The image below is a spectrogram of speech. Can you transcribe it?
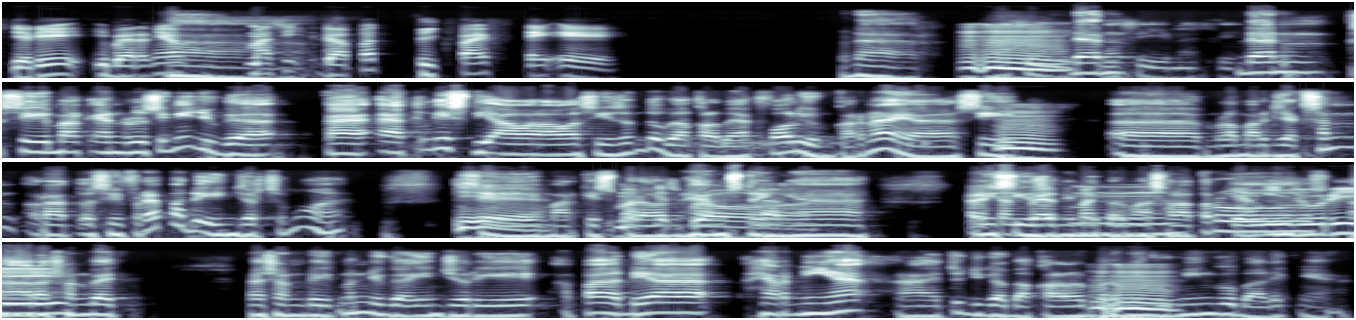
Jadi ibaratnya Ah. masih dapat Big Five TE. Benar. Mm-mm. Dan- masih, masih. Dan si Mark Andrews ini juga kayak at least di awal-awal season tuh bakal banyak volume karena ya si Hmm. Um, Lamar Jackson rata receivernya pada injured semua. Si Iya. Marquis Brown Marquis Brown. hamstringnya Rashan preseason ini Bateman bermasalah terus. yang injury. Nah, Rashan Bat- Rashan Bateman juga injury apa dia hernia. Nah, itu juga bakal Hmm. berminggu-minggu baliknya.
